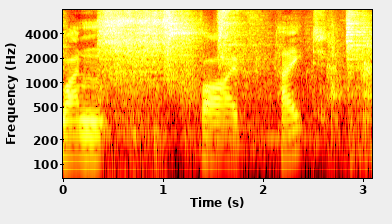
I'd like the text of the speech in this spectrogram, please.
one five eight.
